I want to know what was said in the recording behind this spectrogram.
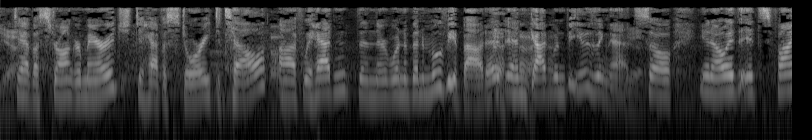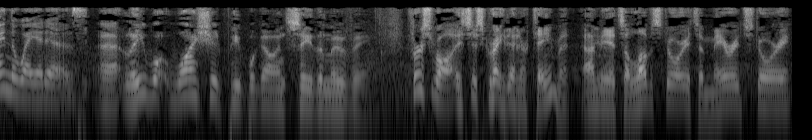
yeah. to have a stronger marriage, to have a story to tell. Oh. Uh, if we hadn't, then there wouldn't have been a movie about it, and God wouldn't be using that. Yeah. So you know, it, it's fine the way it is. Uh, Lee, wh- why should people go and see the movie? First of all, it's just great entertainment. I mean, it's a love story. It's a marriage story.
